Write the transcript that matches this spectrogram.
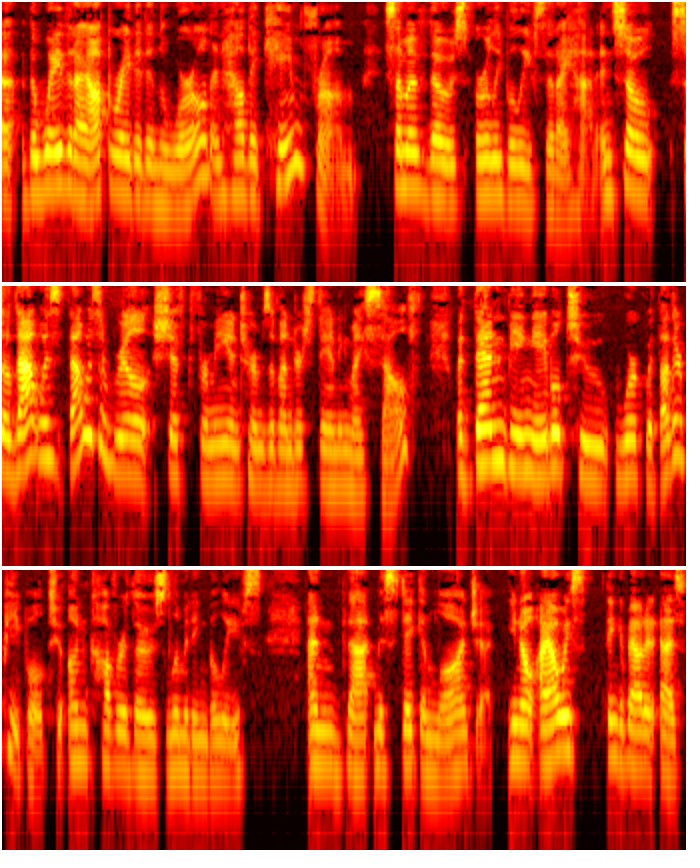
uh, the way that I operated in the world and how they came from some of those early beliefs that I had. And so so that was that was a real shift for me in terms of understanding myself, but then being able to work with other people to uncover those limiting beliefs and that mistaken logic. You know, I always think about it as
